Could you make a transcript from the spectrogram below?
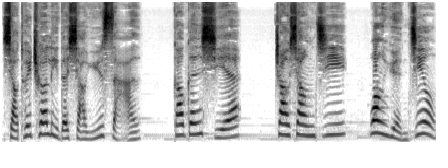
小推车里的小雨伞、高跟鞋、照相机、望远镜，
